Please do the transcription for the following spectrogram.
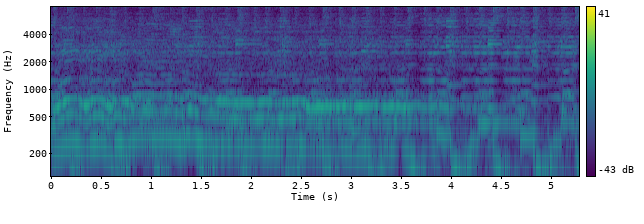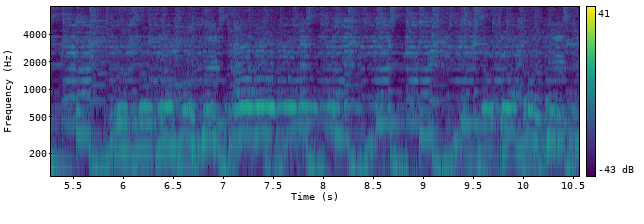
جگم ديک سنا جگمت سنا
